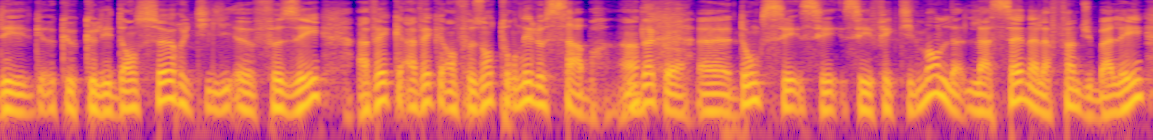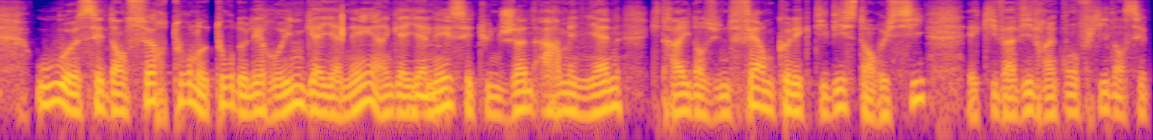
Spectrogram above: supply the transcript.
des, que, les danseurs euh, faisaient avec, avec, en faisant tourner le sabre. Hein. D'accord. Euh, donc, c'est effectivement la, scène à la fin du ballet où euh, ces danseurs tournent autour de l'héroïne Gaïané. Hein. Gaïané, mm. c'est une jeune arménienne qui travaille dans une ferme collectiviste en Russie et qui va vivre un conflit dans ses,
